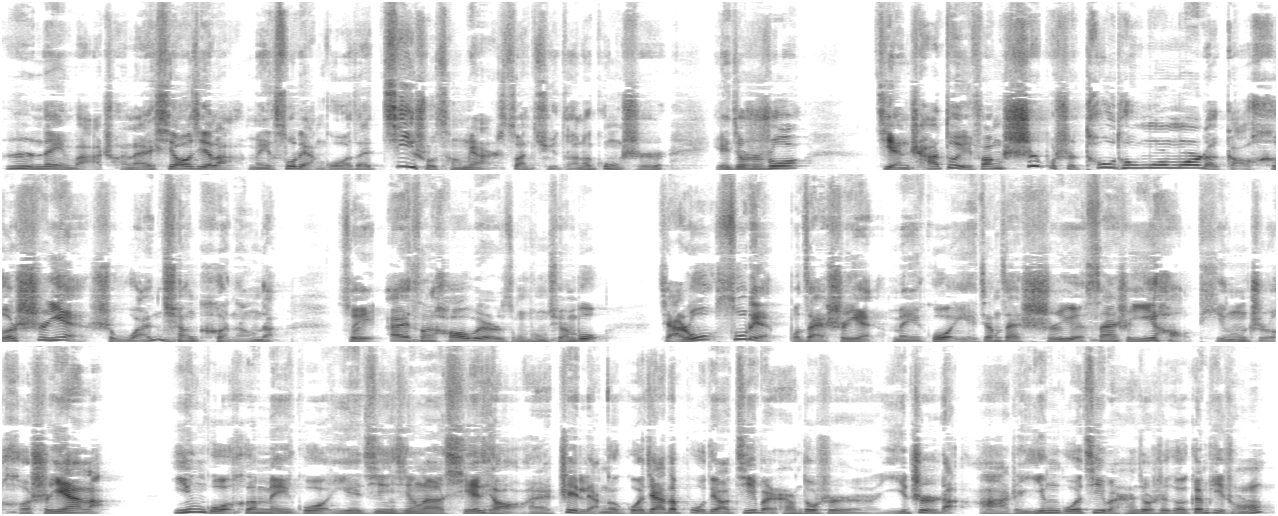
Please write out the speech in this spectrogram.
日内瓦传来消息了，美苏两国在技术层面算取得了共识，也就是说，检查对方是不是偷偷摸摸的搞核试验是完全可能的。所以，艾森豪威尔总统宣布，假如苏联不再试验，美国也将在十月三十一号停止核试验了。英国和美国也进行了协调，哎，这两个国家的步调基本上都是一致的啊。这英国基本上就是个跟屁虫。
